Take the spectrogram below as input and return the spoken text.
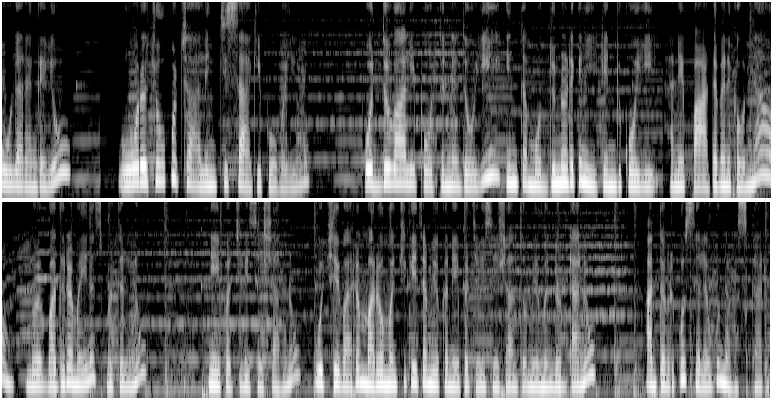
పూల రంగయ్యో ఓరచూపు చాలించి సాగిపోవయో దోయి ఇంత ముద్దునొడక నీకెందుకోయి అనే పాట వెనుక ఉన్న మధురమైన స్మృతులను నేపథ్య విశేషాలను వచ్చేవారం మరో మంచి గీతం యొక్క నేపథ్య విశేషాలతో మీ ముందుంటాను. అంతవరకు సెలవు నమస్కారం.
